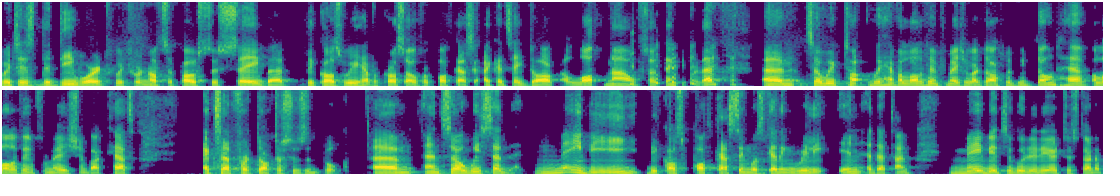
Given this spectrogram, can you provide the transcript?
which is the D word, which we're not supposed to say, but because we have a crossover podcast, I can say dog a lot now. So thank you for that. Um, so we talk, we have a lot of information about dogs, but we don't have a lot of information about cats, except for Dr. Susan's book. Um, and so we said maybe because podcasting was getting really in at that time, maybe it's a good idea to start a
